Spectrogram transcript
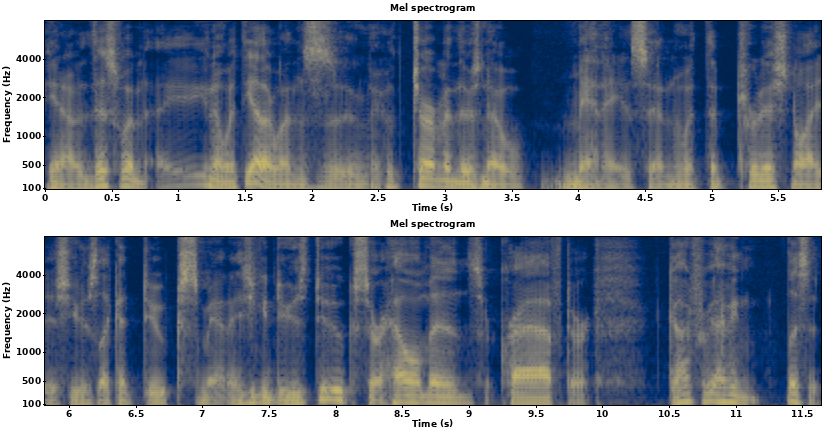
you know, this one, uh, you know, with the other ones, uh, with German, there's no mayonnaise. And with the traditional, I just use like a Duke's mayonnaise. You can use Duke's or Hellmann's or Kraft or God forbid. I mean, listen,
